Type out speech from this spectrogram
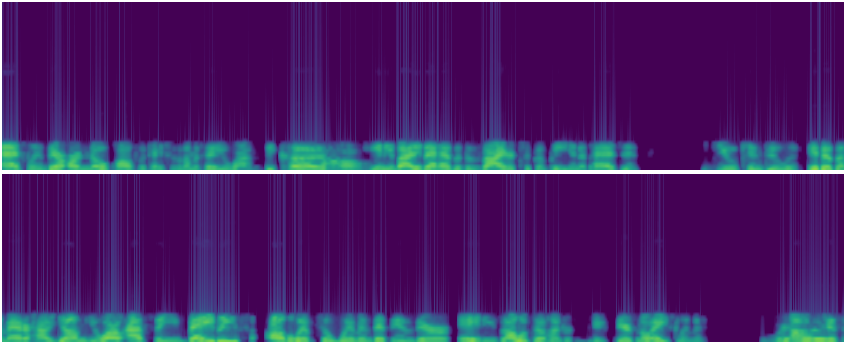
Actually, there are no qualifications, and I'm gonna tell you why. Because oh. anybody that has a desire to compete in a pageant, you can do it. It doesn't matter how young you are. I've seen babies all the way up to women that's in their 80s, all up to 100. There's no age limit. Really? Um, just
